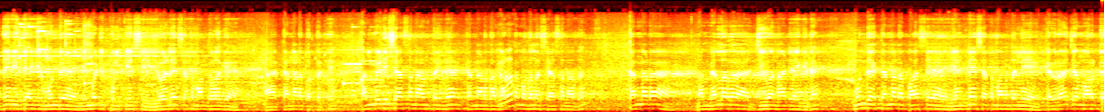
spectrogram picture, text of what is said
ಅದೇ ರೀತಿಯಾಗಿ ಮುಂದೆ ಇಮ್ಮಡಿ ಪುಲ್ಕೇಶಿ ಏಳನೇ ಶತಮಾನದೊಳಗೆ ಕನ್ನಡ ಬರ್ತೈತಿ. ಹಲ್ಮಿಡಿ ಶಾಸನ ಅಂತ ಇದೆ ಕನ್ನಡದ ಮೊಟ್ಟ ಮೊದಲ ಶಾಸನ ಅದು. ಕನ್ನಡ ನಮ್ಮೆಲ್ಲರ ಜೀವನಾಡಿಯಾಗಿದೆ ಮುಂದೆ ಕನ್ನಡ ಭಾಷೆ ಎಂಟನೇ ಶತಮಾನದಲ್ಲಿ ಕವಿರಾಜ್ಯ ಮಾರ್ಗ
